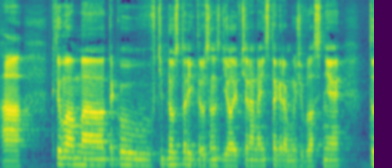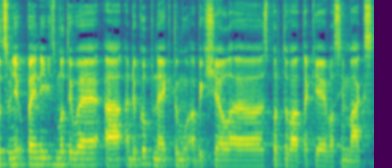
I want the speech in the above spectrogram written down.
A k tomu mám takovou vtipnou story, kterou jsem sdílel včera na Instagramu, že vlastně to, co mě úplně nejvíc motivuje a, a dokopne k tomu, abych šel uh, sportovat, tak je vlastně Max.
